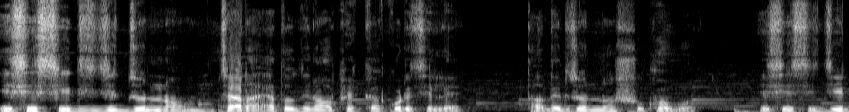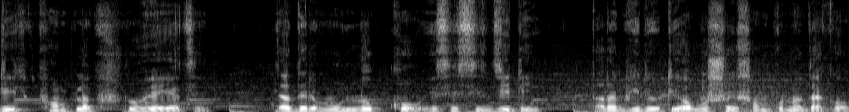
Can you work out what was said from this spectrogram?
এসএসসি ডিজির জন্য যারা এতদিন অপেক্ষা করেছিলে, তাদের জন্য সুখবর। এসএসসি জিডির ফর্ম ফিল শুরু হয়ে গেছে। যাদের মূল লক্ষ্য এসএসসি জিডি, তারা ভিডিওটি অবশ্যই সম্পূর্ণ দেখো।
